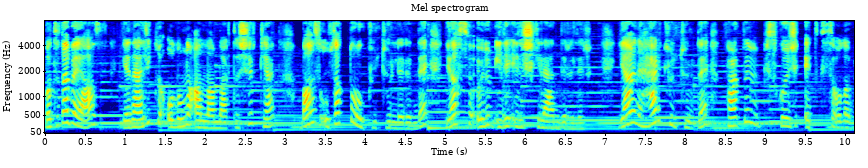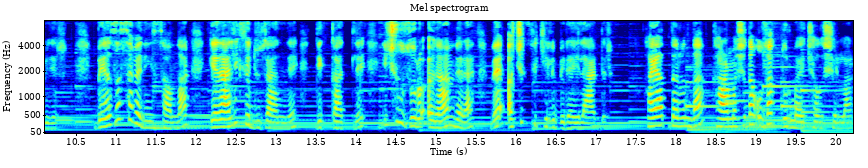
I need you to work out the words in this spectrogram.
Batıda beyaz genellikle olumlu anlamlar taşırken bazı uzak doğu kültürlerinde yas ve ölüm ile ilişkilendirilir. Yani her kültürde farklı bir psikolojik etkisi olabilir. Beyazı seven insanlar genellikle düzenli, dikkatli, iç huzuru önem veren ve açık fikirli bireylerdir. Hayatlarında karmaşadan uzak durmaya çalışırlar.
